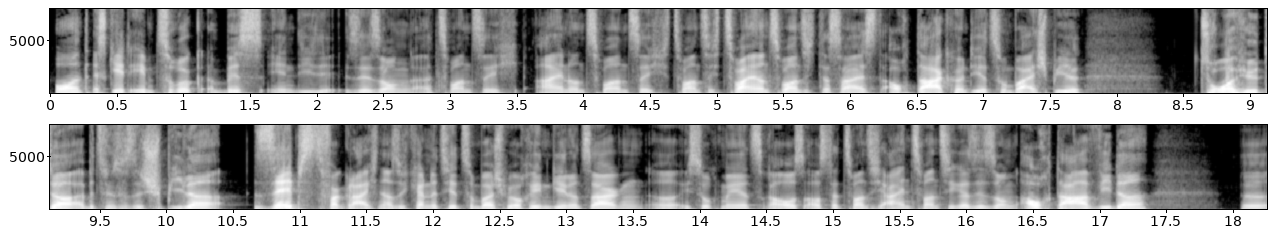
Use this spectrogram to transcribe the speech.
Und es geht eben zurück bis in die Saison 2021, 2022. Das heißt, auch da könnt ihr zum Beispiel Torhüter bzw. Spieler selbst vergleichen. Also ich kann jetzt hier zum Beispiel auch hingehen und sagen, äh, ich suche mir jetzt raus aus der 2021er Saison, auch da wieder äh,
